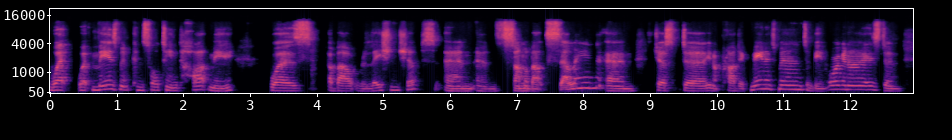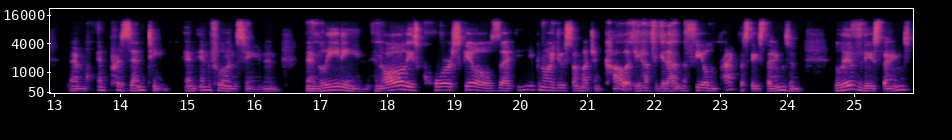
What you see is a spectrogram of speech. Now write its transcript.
what what management consulting taught me was about relationships and and some about selling and just uh, you know project management and being organized and um, and presenting and influencing and and leading and all these core skills that you can only do so much in college you have to get out in the field and practice these things and live these things.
